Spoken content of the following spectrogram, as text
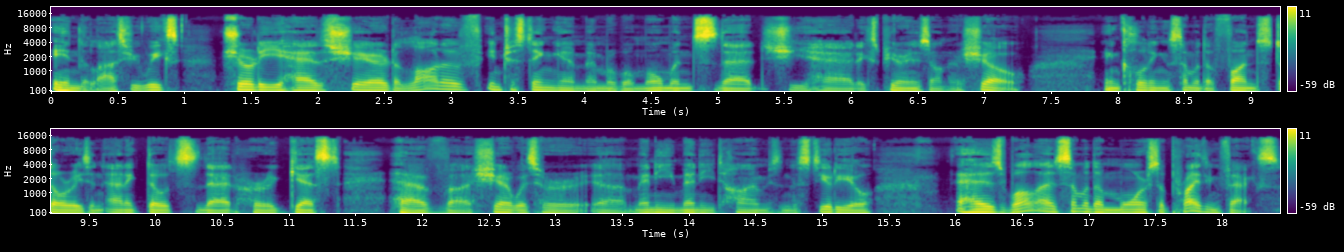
In the last few weeks, Shirley has shared a lot of interesting and memorable moments that she had experienced on her show, including some of the fun stories and anecdotes that her guests have uh, shared with her uh, many, many times in the studio as well as some of the more surprising facts,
